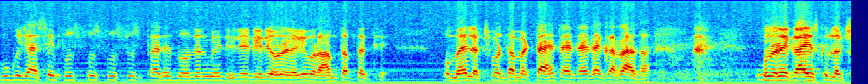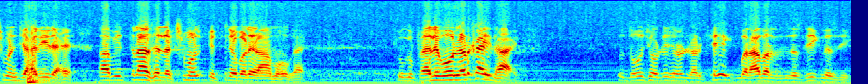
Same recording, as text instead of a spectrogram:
वो कुछ ऐसे ही फुस फुस फुस फुस पहले दो दिन में ढीले ढीले होने लगे। वो राम तब तक थे। वो मैं लक्ष्मण था, मैं टह टह टह कर रहा था। उन्होंने कहा, इसको लक्ष्मण जारी रहे। अब इतना से लक्ष्मण इतने बड़े राम हो गए। क्योंकि पहले वो लड़का ही था। तो दो छोटे छोटे लड़के, एक बराबर नज़दीक नज़दीक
